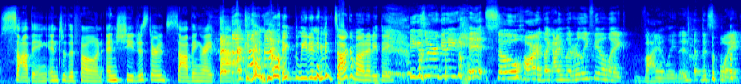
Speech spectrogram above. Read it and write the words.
sobbing into the phone. And she just started sobbing right back. and like, we didn't even talk about anything. Because we were getting hit so hard. Like, I literally feel like violated at this point.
